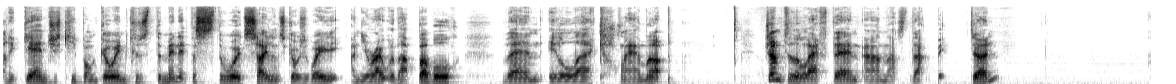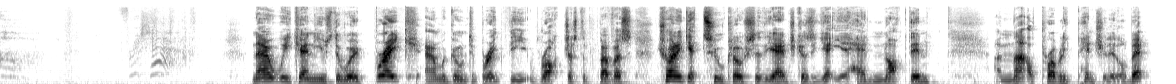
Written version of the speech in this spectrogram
And again, just keep on going because the minute this, the word silence goes away and you're out of that bubble, then it'll uh, climb up. Jump to the left then, and that's that bit done. Now we can use the word break, and we're going to break the rock just above us. Trying to get too close to the edge because you get your head knocked in, and that'll probably pinch a little bit.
